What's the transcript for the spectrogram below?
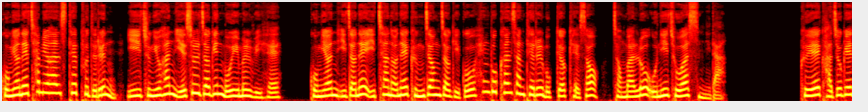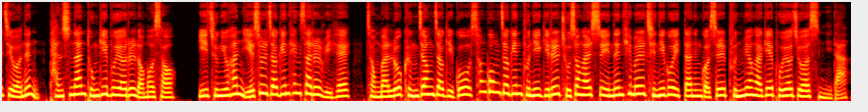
공연에 참여한 스태프들은 이 중요한 예술적인 모임을 위해 공연 이전에 이찬원의 긍정적이고 행복한 상태를 목격해서 정말로 운이 좋았습니다. 그의 가족의 지원은 단순한 동기부여를 넘어서 이 중요한 예술적인 행사를 위해 정말로 긍정적이고 성공적인 분위기를 조성할 수 있는 힘을 지니고 있다는 것을 분명하게 보여주었습니다.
